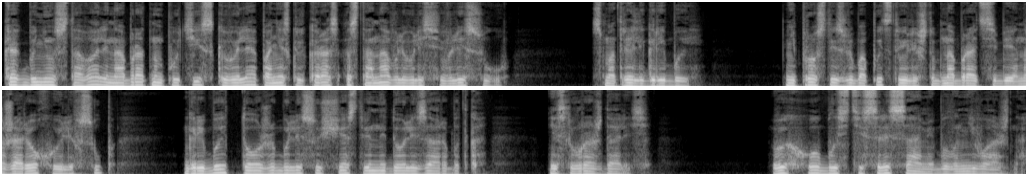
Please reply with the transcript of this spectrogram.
Как бы ни уставали, на обратном пути с ковыля по несколько раз останавливались в лесу. Смотрели грибы — не просто из любопытства или чтобы набрать себе на жареху или в суп. Грибы тоже были существенной долей заработка, если урождались. В их области с лесами было неважно.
